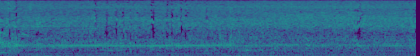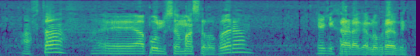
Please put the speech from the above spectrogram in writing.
αυτά ε, από όλους εμάς εδώ πέρα. Γεια και χαρά, καλό βράδυ.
